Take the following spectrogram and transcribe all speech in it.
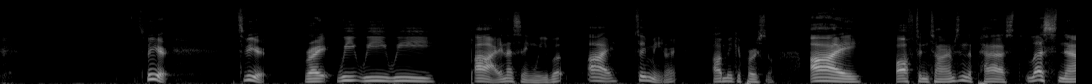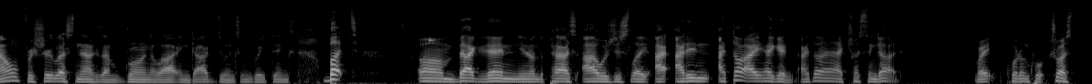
it's fear. It's fear, right? We we we I, not saying we, but I, say me, right? I'll make it personal. I oftentimes in the past, less now, for sure less now because I'm growing a lot and God's doing some great things. But um back then, you know, in the past, I was just like I, I didn't I thought I again, I thought I trust in God. Right? Quote unquote trust.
